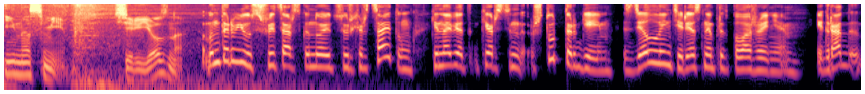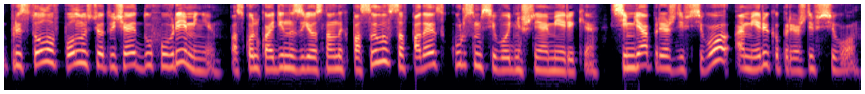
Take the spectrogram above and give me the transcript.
И на СМИ. Серьезно? В интервью с швейцарской Neue Zürcher Zeitung киновед Керстин Штуттергейм сделала интересное предположение. «Игра престолов» полностью отвечает духу времени, поскольку один из ее основных посылов совпадает с курсом сегодняшней Америки. Семья прежде всего, Америка прежде всего.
